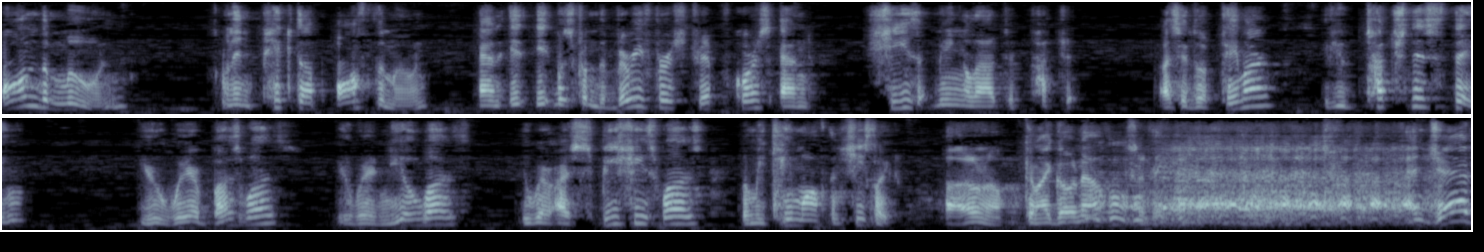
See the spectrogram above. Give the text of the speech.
on the moon, and then picked up off the moon, and it, it was from the very first trip, of course, and she's being allowed to touch it. I said, look, Tamar, if you touch this thing, you're where Buzz was, you're where Neil was, you're where our species was when we came off, and she's like, I don't know, can I go now? And Jad,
